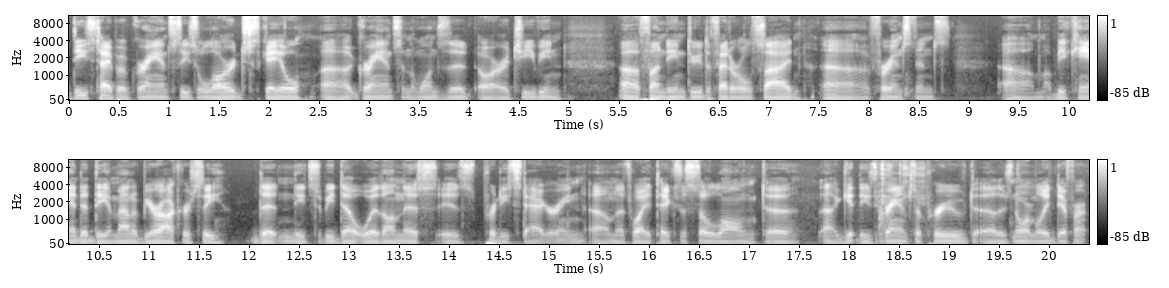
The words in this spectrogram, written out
these type of grants, these large scale uh, grants, and the ones that are achieving uh, funding through the federal side, uh, for instance, um, I'll be candid, the amount of bureaucracy that needs to be dealt with on this is pretty staggering. Um, that's why it takes us so long to uh, get these grants approved. Uh, there's normally different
